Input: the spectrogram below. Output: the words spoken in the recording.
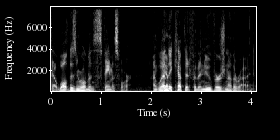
that Walt Disney World is famous for. I'm glad Yep. they kept it for the new version of the ride.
